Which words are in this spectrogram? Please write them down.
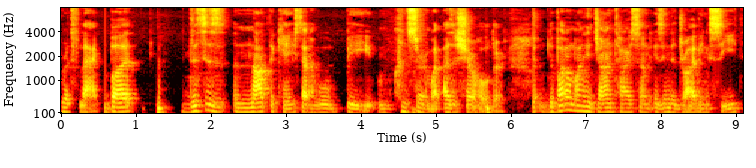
red flag. But this is not the case that I will be concerned about as a shareholder. The bottom line is John Tyson is in the driving seat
